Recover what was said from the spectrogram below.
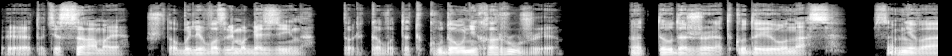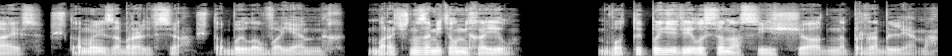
«Это те самые, что были возле магазина. Только вот откуда у них оружие?» «Оттуда же, откуда и у нас. Сомневаюсь, что мы забрали все, что было у военных», — мрачно заметил Михаил. «Вот и появилась у нас еще одна проблема».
